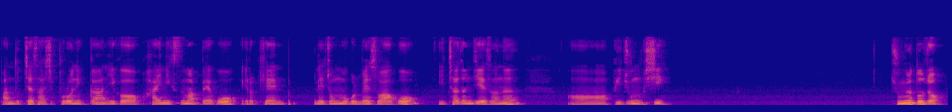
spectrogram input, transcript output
반도체 40%니까 이거 하이닉스만 빼고 이렇게 네 종목을 매수하고 2차 전지에서는 어, 비중 C 중요도죠.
